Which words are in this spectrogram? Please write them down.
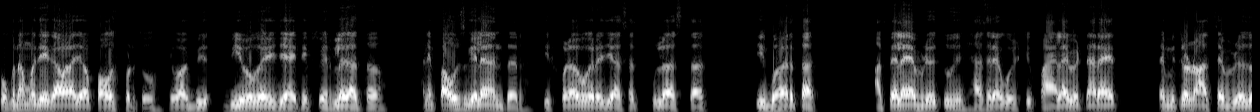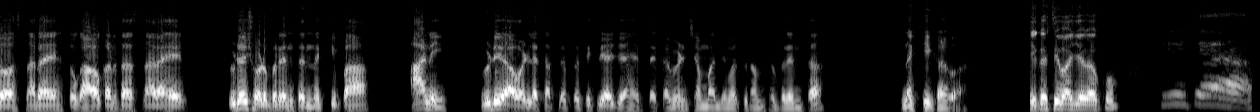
कोकणामध्ये गावाला जेव्हा पाऊस पडतो तेव्हा बी बी वगैरे जे आहे ते पेरलं जातं. आणि पाऊस गेल्यानंतर ती फळं वगैरे जी असतात फुलं असतात ती बहरतात. आपल्याला या व्हिडिओतून ह्या सगळ्या गोष्टी पाहायला भेटणार आहेत. तर मित्रांनो आजचा व्हिडिओ जो असणार आहे तो गावाकडचा असणार आहे. व्हिडिओ शेवटपर्यंत नक्की पहा. आणि व्हिडिओ आवडल्यास आपल्या प्रतिक्रिया ज्या आहेत त्या कमेंटच्या माध्यमातून आमच्यापर्यंत नक्की कळवा. ही कशी भाजी आहे काकू? हे त्या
